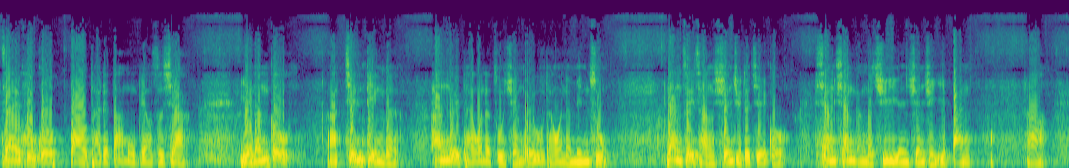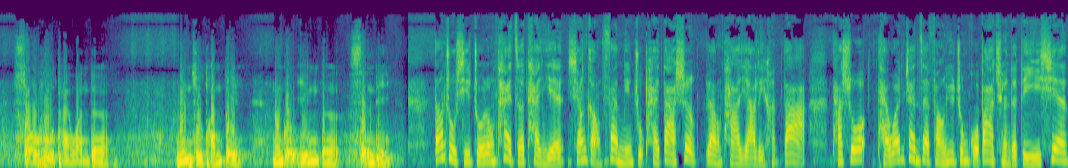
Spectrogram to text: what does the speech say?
在护国保台的大目标之下，也能够啊坚定的捍卫台湾的主权，维护台湾的民主，让这场选举的结果像香港的区议员选举一般，啊，守护台湾的民主团队能够赢得胜利。党主席卓荣泰则坦言，香港泛民主派大胜，让他压力很大。他说：“台湾站在防御中国霸权的第一线，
